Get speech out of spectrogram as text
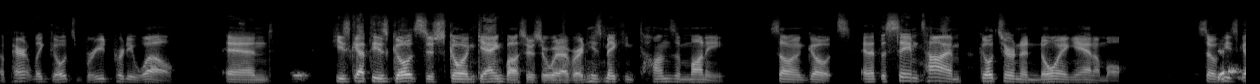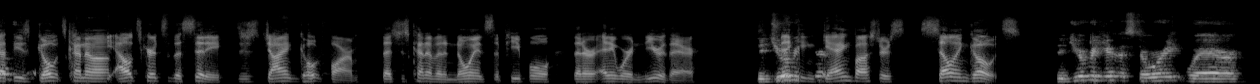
apparently goats breed pretty well, and he's got these goats just going gangbusters or whatever, and he's making tons of money selling goats. And at the same time, goats are an annoying animal. So he's got these goats kind of on the outskirts of the city, this giant goat farm that's just kind of an annoyance to people that are anywhere near there. Did you Making gangbusters selling goats. Did you ever hear the story where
